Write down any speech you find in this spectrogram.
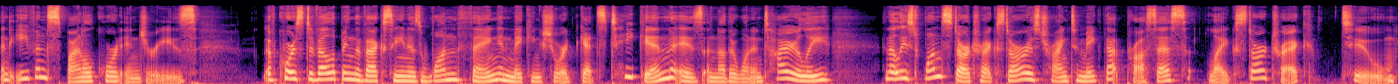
and even spinal cord injuries. Of course, developing the vaccine is one thing, and making sure it gets taken is another one entirely. And at least one Star Trek star is trying to make that process like Star Trek, too.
